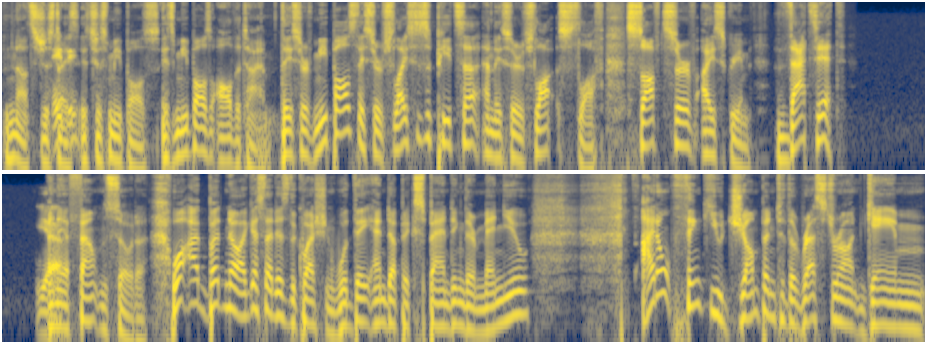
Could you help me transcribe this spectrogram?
No, it's just Maybe. ice. It's just meatballs. It's meatballs all the time. They serve meatballs, they serve slices of pizza, and they serve slo- soft serve ice cream. That's it. Yeah. and they have fountain soda. Well, I, but no, I guess that is the question. Would they end up expanding their menu? I don't think you jump into the restaurant game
